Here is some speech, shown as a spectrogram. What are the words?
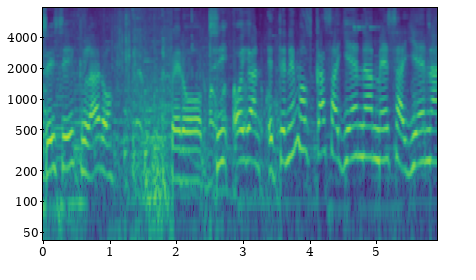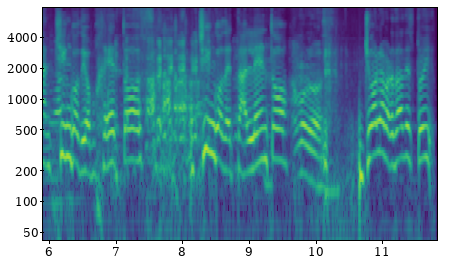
Sí, sí, claro. Pero sí, oigan, eh, tenemos casa llena, mesa llena, un chingo de objetos, un chingo de talento. Vámonos. Yo la verdad estoy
